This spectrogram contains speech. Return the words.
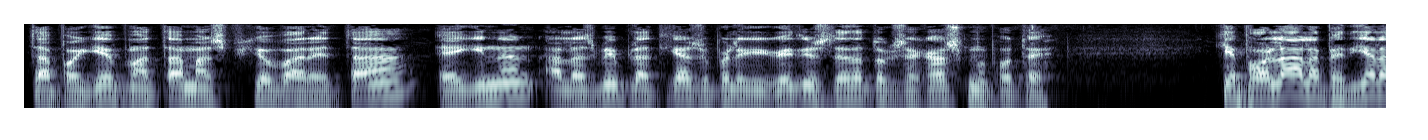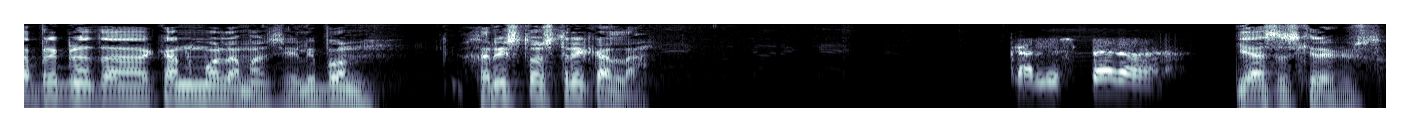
Τα απογεύματά μας πιο βαρετά έγιναν, αλλά μην πλατιάζω που έλεγε ο ίδιος, δεν θα το ξεχάσουμε ποτέ. Και πολλά άλλα παιδιά, αλλά πρέπει να τα κάνουμε όλα μαζί. Λοιπόν, Χρήστος Τρίκαλα. Καλησπέρα. Γεια σας κύριε Χρήστο.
